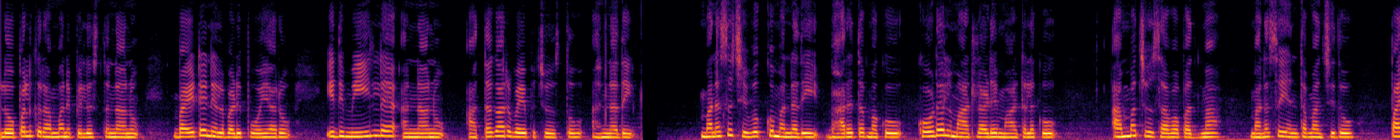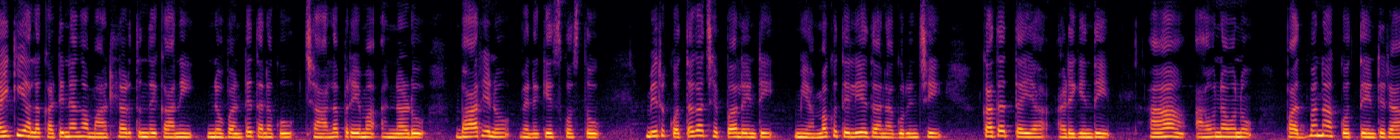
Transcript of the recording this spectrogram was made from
లోపలికి రమ్మని పిలుస్తున్నాను. బయటే నిలబడిపోయారు. ఇది మీ ఇల్లే అన్నాను అత్తగారి వైపు చూస్తూ అన్నది. మనసు చివుక్కుమన్నది భారతమ్మకు కోడలు మాట్లాడే మాటలకు. అమ్మ చూసావా పద్మ? మనసు ఎంత మంచిదో. పైకి అలా కఠినంగా మాట్లాడుతుంది కానీ నువ్వంటే తనకు చాలా ప్రేమ అన్నాడు భార్యను వెనకేసుకొస్తూ. మీరు కొత్తగా చెప్పాలేంటి? మీ అమ్మకు తెలియదా నా గురించి? కదత్తయ్య అడిగింది. ఆ అవునవును. పద్మ నా కొత్తేంటిరా?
